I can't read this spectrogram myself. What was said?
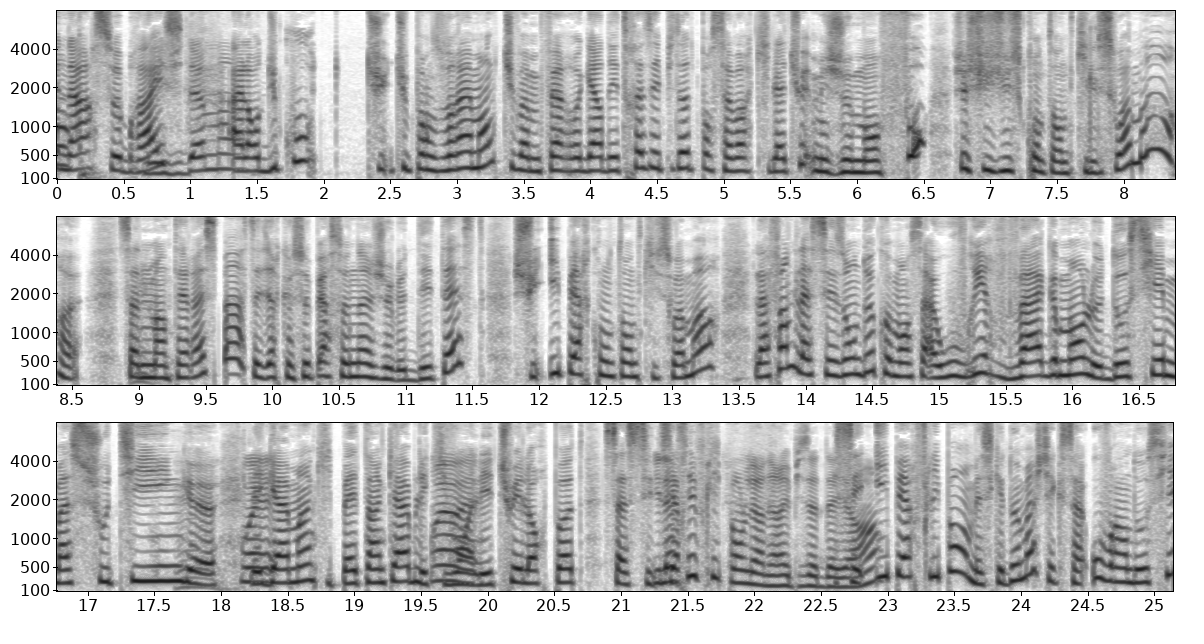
connard ce Bryce Évidemment. Alors du coup, tu, tu penses vraiment que tu vas me faire regarder 13 épisodes pour savoir qui l'a tué? Mais je m'en fous. Je suis juste contente qu'il soit mort. Ça ne m'intéresse pas. C'est-à-dire que ce personnage, je le déteste. Je suis hyper contente qu'il soit mort. La fin de la saison 2 commence à ouvrir vaguement le dossier mass shooting, euh, Ouais. les gamins qui pètent un câble et qui Ouais, vont ouais. aller tuer leurs potes. Ça, c'est Il est assez flippant le dernier épisode d'ailleurs. c'est hein. hyper flippant, mais ce qui est dommage, c'est que ça ouvre un dossier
